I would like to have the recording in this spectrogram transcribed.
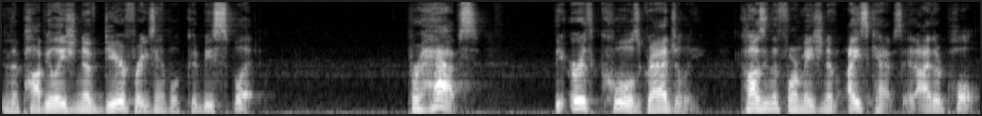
And the population of deer, for example, could be split. Perhaps the Earth cools gradually, causing the formation of ice caps at either pole.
